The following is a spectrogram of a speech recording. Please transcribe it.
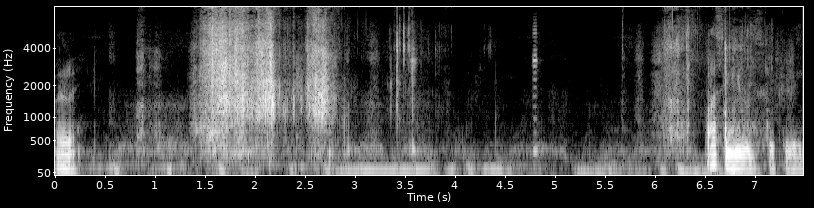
Peraí. Riba disso que eu tirei.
